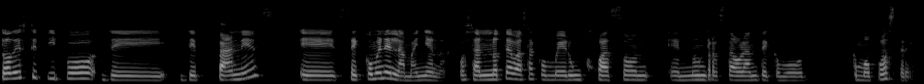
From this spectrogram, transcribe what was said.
todo este tipo de, de panes eh, se comen en la mañana. O sea, no te vas a comer un croissant en un restaurante como, como postre.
